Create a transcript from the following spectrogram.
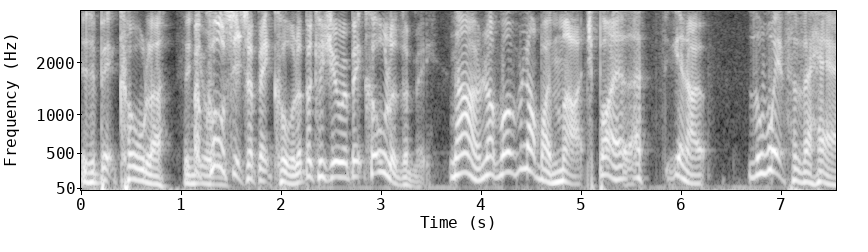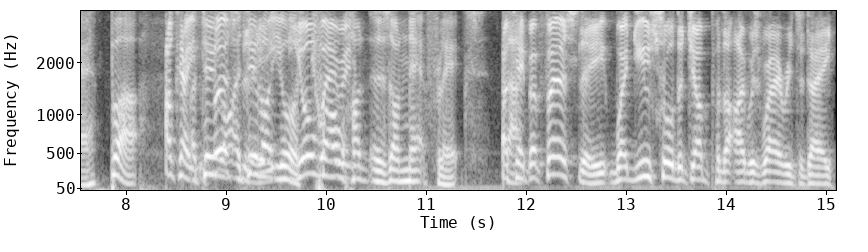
is a bit cooler than Of yours. course, it's a bit cooler because you're a bit cooler than me. No, not well, not by much, by uh, you know the width of the hair. But Okay, I do like, I do like yours. Troll wearing- Hunters on Netflix. Okay, but firstly, when you saw the jumper that I was wearing today,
